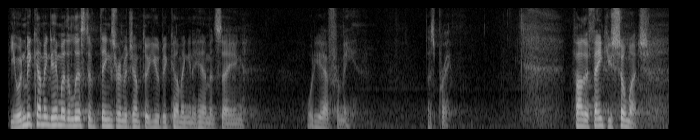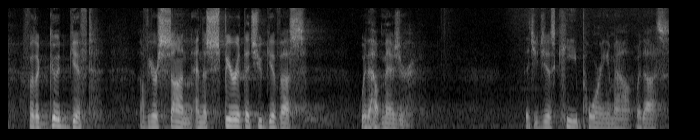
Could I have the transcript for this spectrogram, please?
You wouldn't be coming to Him with a list of things for Him to jump through. You'd be coming to Him and saying, what do you have for me? Let's pray. Father, thank you so much for the good gift of your Son and the Spirit that you give us without measure. That you just keep pouring him out with us.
